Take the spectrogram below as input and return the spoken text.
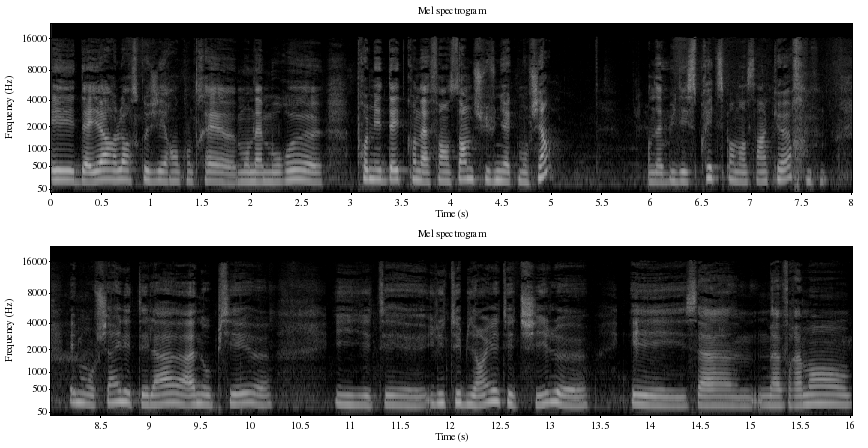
Et d'ailleurs, lorsque j'ai rencontré euh, mon amoureux, euh, premier date qu'on a fait ensemble, je suis venue avec mon chien. On a bu des spritz pendant 5 heures. Et mon chien, il était là, à nos pieds. il, était, il était bien, il était chill. et ça m'a vraiment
